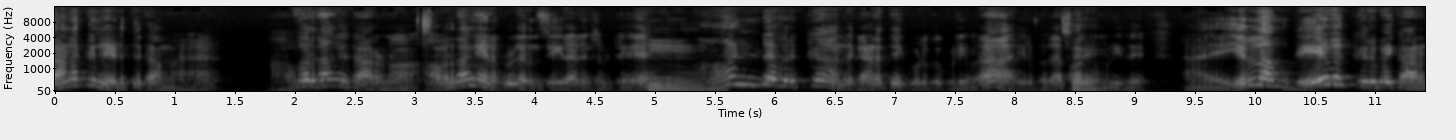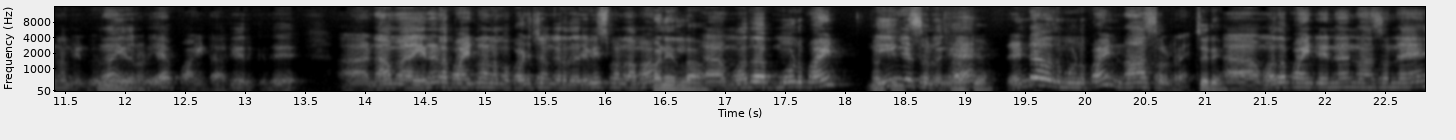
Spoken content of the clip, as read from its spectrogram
தனக்குன்னு எடுத்துக்காம அவர் தாங்க காரணம். அவர் தாங்க எனக்குள்ள இருந்து செய்யறாருன்னு சொல்லிட்டு ஆண்டவருக்கு அந்த கணத்தை கொடுக்கக்கூடியவரா இருப்பதை. பார்க்க முடியுது. எல்லாம் தேவ கிருபை காரணம் என்பதுதான். இதனுடைய பாயிண்டாக இருக்குது. நாம என்னென்ன பாயிண்ட்லாம் நம்ம படிச்சோங்கிறத ரிவைஸ் பண்ணலாமா? பண்ணிடலாம். மொத மூணு பாயிண்ட் நீங்க சொல்லுங்க. ரெண்டாவது மூணு பாயிண்ட் நான் சொல்றேன். சரி. மொத பாயிண்ட் என்னன்னு நான் சொன்னேன்?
